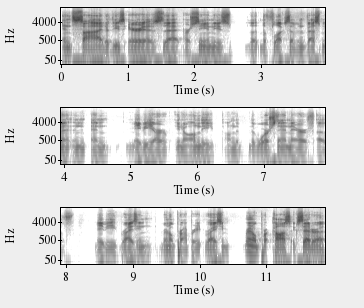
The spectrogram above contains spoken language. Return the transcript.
inside of these areas that are seeing these the, the flux of investment and and maybe are you know on the on the, the worst end there of, of maybe rising rental property, rising rental costs, et cetera.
